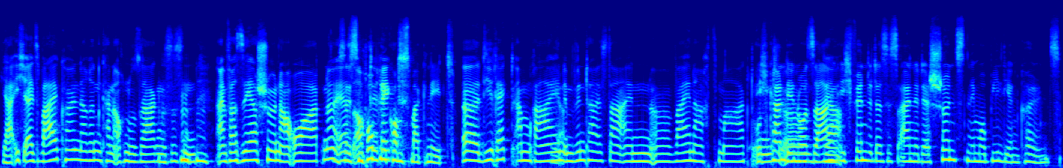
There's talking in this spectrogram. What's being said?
Ja, ich als Wahlkölnerin kann auch nur sagen, es ist ein einfach sehr schöner Ort. Ne? Es er ist, ist ein Publikumsmagnet. Direkt, äh, direkt am Rhein. Ja. Im Winter ist da ein äh, Weihnachtsmarkt. Ich und, kann dir nur ähm, sagen, ja. ich finde, das ist eine der schönsten Immobilien Kölns.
